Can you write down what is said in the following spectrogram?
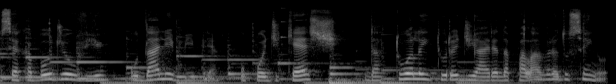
Você acabou de ouvir o Dali Bíblia, o podcast da tua leitura diária da palavra do Senhor.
